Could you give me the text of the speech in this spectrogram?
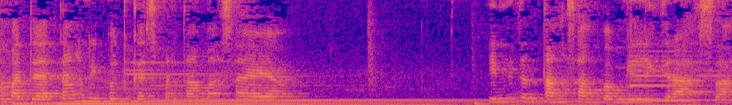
selamat datang di podcast pertama saya. Ini tentang sang pemilik rasa.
